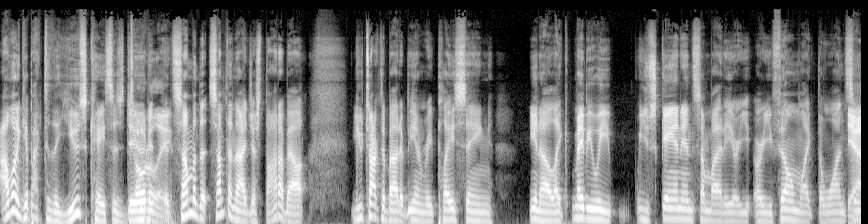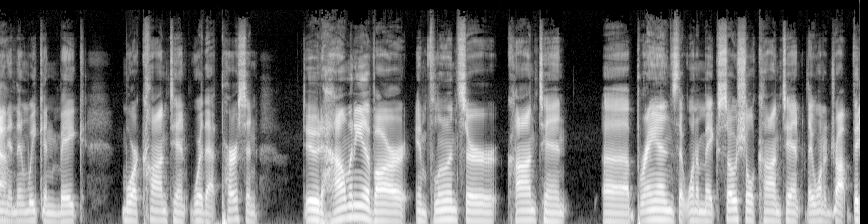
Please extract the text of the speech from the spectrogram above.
I want to get back to the use cases, dude. It- Totally. it's some of the something that I just thought about. You talked about it being replacing, you know, like maybe we you scan in somebody or you or you film like the one scene Yeah. and then we can make more content where that person dude how many of our influencer content uh, brands that want to make social content. They want to drop Yeah.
